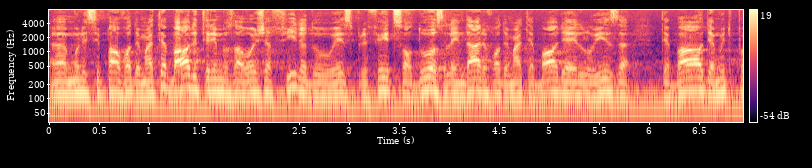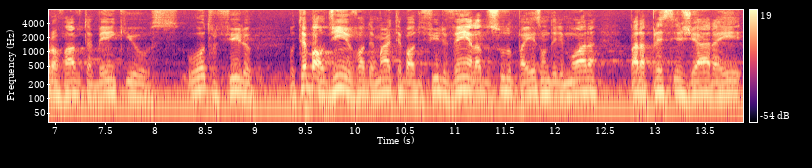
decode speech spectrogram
uh, Municipal Valdemar Tebaldi. Teremos lá hoje a filha do ex-prefeito saudoso, lendário Valdemar Tebaldi, a Heloísa Tebaldi. É muito provável também que os, o outro filho, o Tebaldinho, Valdemar Tebaldi Filho, venha lá do sul do país, onde ele mora, para prestigiar aí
